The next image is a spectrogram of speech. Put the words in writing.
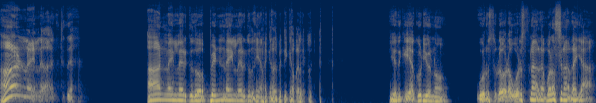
ஆன்லைனில் ஆன்லைனில் இருக்குதோ பெண் லைனில் இருக்குதோ எனக்கு அதை பற்றி கவலை இல்லை. எதுக்கையா கூடி வரணும்? ஒரு சிலோட ஒரு சினாத உரசுனாதான் ஐயா.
